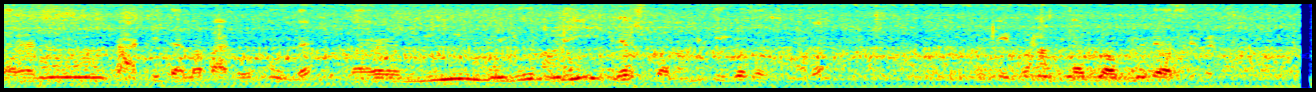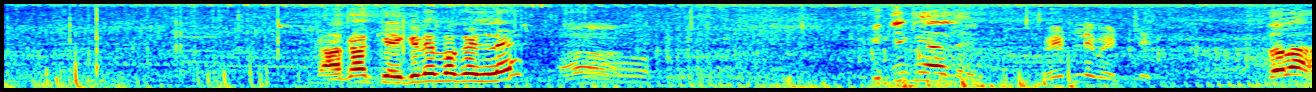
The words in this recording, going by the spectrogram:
कारण काकी त्याला पाठवत नव्हत्या. कारण मी मयूर आणि यशपाल आम्ही तिघंच असणार ते पण आपल्या ब्लॉगमध्ये असेल काका केकडे पकडले? किती मिळाले? भेटले भेटले. चला.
